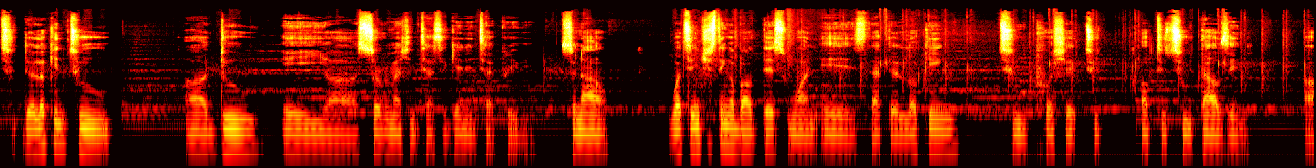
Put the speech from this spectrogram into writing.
to, they're looking to uh, do a uh, server meshing test again in tech preview. So now, what's interesting about this one is that they're looking to push it to up to 2,000 uh,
